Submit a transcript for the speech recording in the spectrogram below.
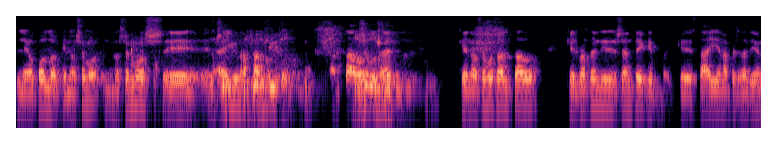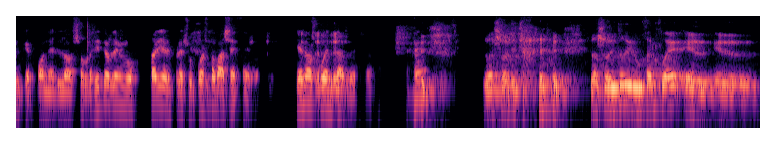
Leopoldo, que nos hemos, nos hemos eh, hay una parte saltado, ¿eh? que nos hemos saltado, que es bastante interesante, que, que, está ahí en la presentación, que pone los sobrecitos de mi mujer y el presupuesto base cero. ¿Qué nos cuentas de eso? los, sobrecitos, de mi mujer fue el,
